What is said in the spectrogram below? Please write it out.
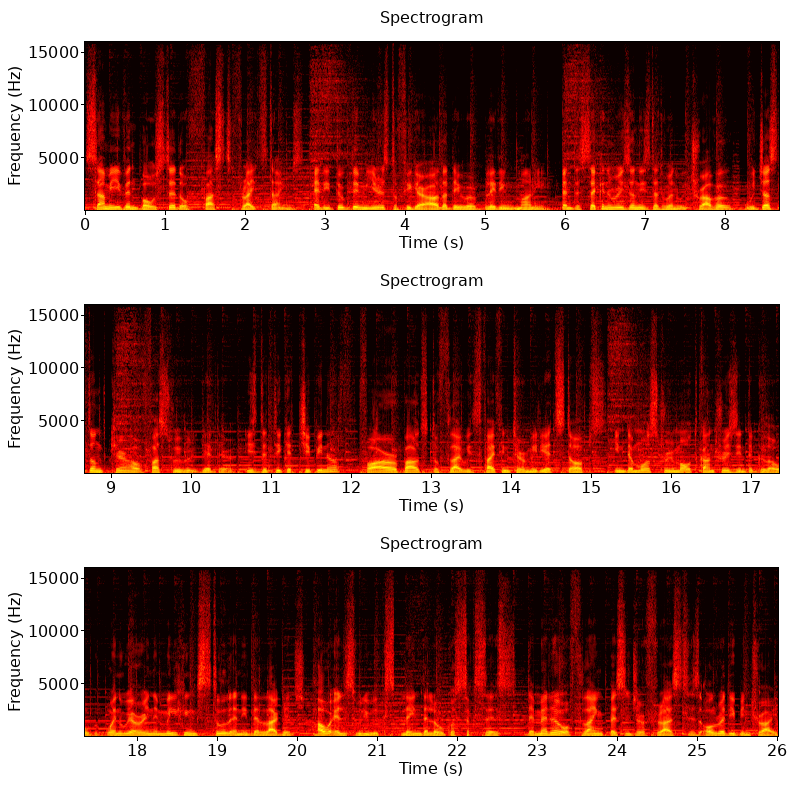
Some even boasted of fast flight times, and it took them years to figure out that they were bleeding money. And the second reason is that when we travel, we just don't care how fast we will get there. Is the ticket cheap enough? For our part to fly with 5 intermediate stops in the most remote countries in the globe, when we are in a milking stool and in the luggage, how else will you explain the low-cost success? The matter of flying passenger flights has already been tried.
